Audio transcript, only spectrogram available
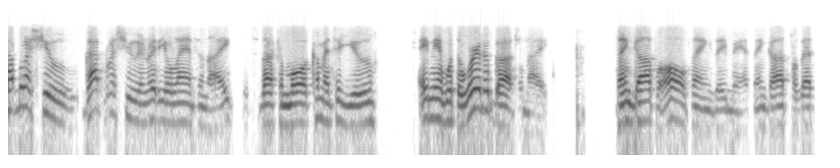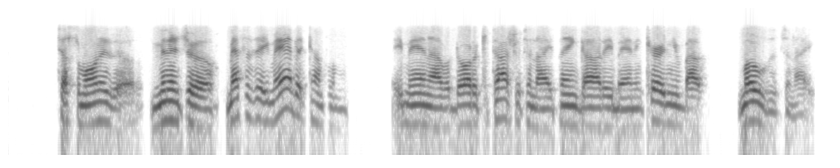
God bless you. God bless you in Radio Land tonight. It's Dr. Moore coming to you, amen, with the word of God tonight. Thank God for all things, amen. Thank God for that testimony, the miniature message, amen, that come from, amen, our daughter Katasha tonight. Thank God, amen, encouraging you about Moses tonight.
